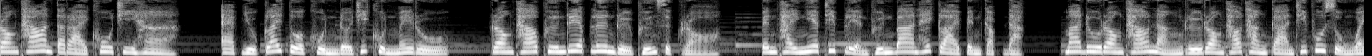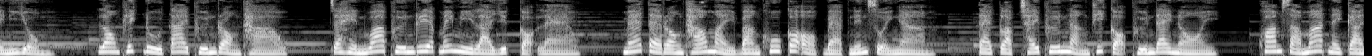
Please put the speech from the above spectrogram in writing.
รองเท้าอันตรายคู่ที่ 5 แอบอยู่ใกล้ตัวคุณโดยที่คุณไม่รู้ รองเท้าพื้นเรียบลื่นหรือพื้นสึกหรอ เป็นภัยเงียบที่เปลี่ยนพื้นบ้านให้กลายเป็นกับดัก มาดูรองเท้าหนังหรือรองเท้าทางการที่ผู้สูงวัยนิยม ลองพลิกดูใต้พื้นรองเท้า จะเห็นว่าพื้นเรียบไม่มีลายยึดเกาะแล้ว แม้แต่รองเท้าใหม่บางคู่ก็ออกแบบเน้นสวยงาม แต่กลับใช้พื้นหนังที่เกาะพื้นได้น้อย ความสามารถในการ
